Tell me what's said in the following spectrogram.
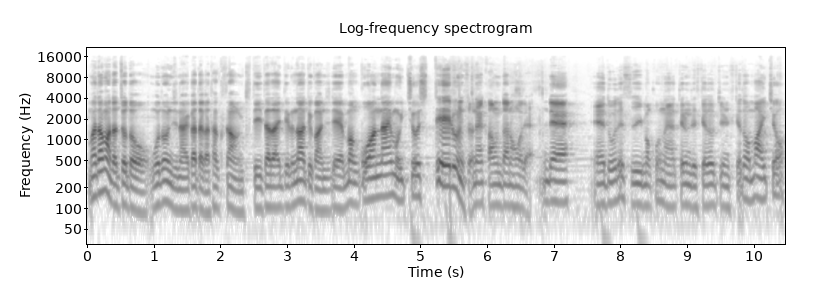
まだまだちょっとご存じない方がたくさん来ていただいてるなという感じで、まあ、ご案内も一応してるんですよね、カウンターの方で。で、えー、どうです？今こんなんやってるんですけどって言うんですけどまあ一応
